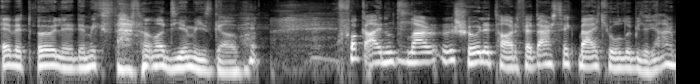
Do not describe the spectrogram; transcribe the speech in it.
evet öyle demek isterdim ama diyemeyiz galiba. ufak ayrıntıları şöyle tarif edersek belki olabilir. Yani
